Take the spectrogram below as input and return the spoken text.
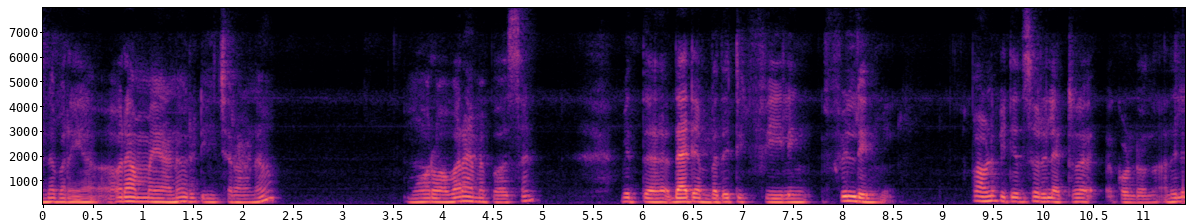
എന്താ പറയുക ഒരമ്മയാണ് ഒരു ടീച്ചറാണ് moreover I am a person with that empathetic feeling filled in me അപ്പോൾ അവൾ പിറ്റേ ദിവസം ഒരു ലെറ്റർ കൊണ്ടുവന്നു. അതിൽ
